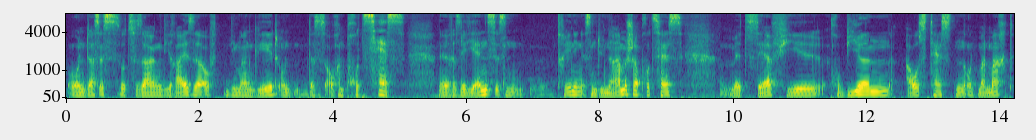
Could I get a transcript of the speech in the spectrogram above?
Und das ist sozusagen die Reise, auf die man geht. Und das ist auch ein Prozess. Ne, Resilienz ist ein Training, ist ein dynamischer Prozess mit sehr viel Probieren, Austesten und man macht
